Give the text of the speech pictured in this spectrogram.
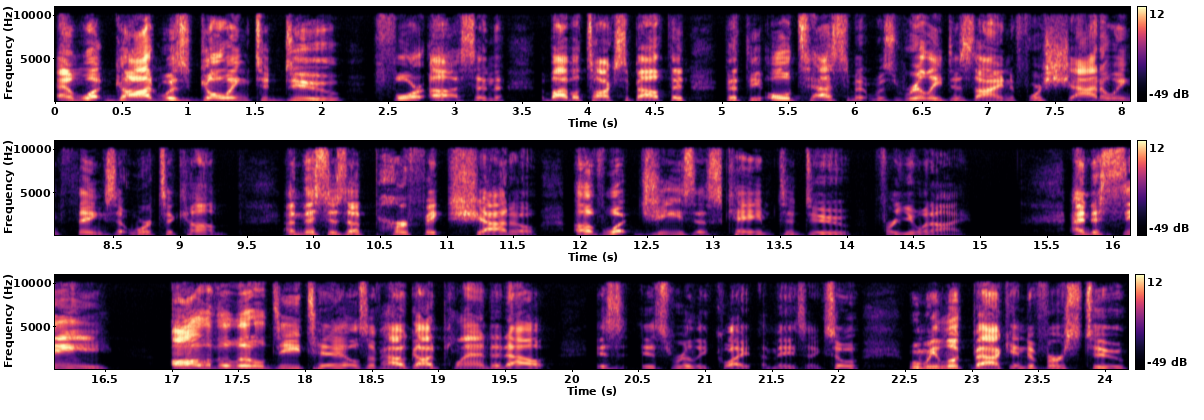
and what God was going to do for us. And the Bible talks about that, that the Old Testament was really designed foreshadowing things that were to come. And this is a perfect shadow of what Jesus came to do for you and I. And to see all of the little details of how God planned it out is, is really quite amazing. So when we look back into verse 2,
